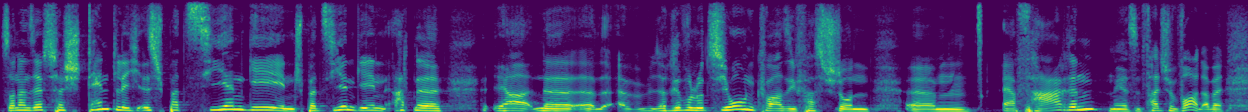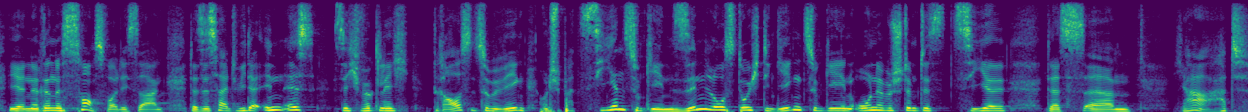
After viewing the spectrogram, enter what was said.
sondern selbstverständlich ist Spazierengehen. Spazierengehen hat eine ja eine äh, Revolution quasi fast schon ähm, erfahren, nee, das ist ein falsches Wort, aber eher eine Renaissance, wollte ich sagen, dass es halt wieder in ist, sich wirklich draußen zu bewegen und spazieren zu gehen, sinnlos durch die Gegend zu gehen, ohne bestimmtes Ziel, das ähm, ja, hat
